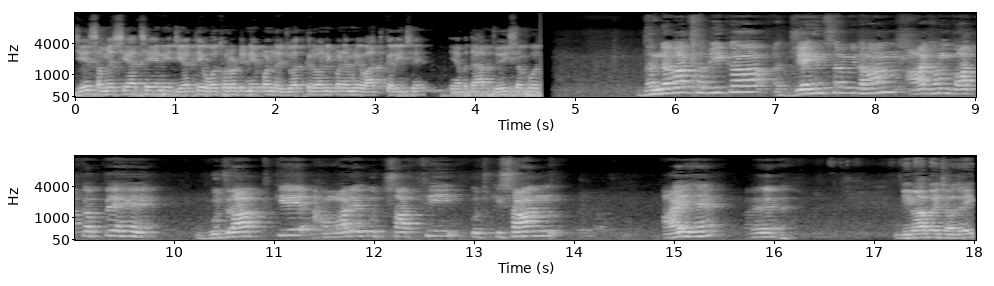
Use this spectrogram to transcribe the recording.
જે સમસ્યા છે એની જે તે ઓથોરિટીને પણ રજૂઆત કરવાની પણ એમણે વાત કરી છે અહીંયા બધા આપ જોઈ શકો છો. धन्यवाद सभी का जय हिंद संविधान आज हम बात करते हैं गुजरात के हमारे कुछ साथी कुछ किसान आए हैं अरे, भीमा भाई चौधरी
